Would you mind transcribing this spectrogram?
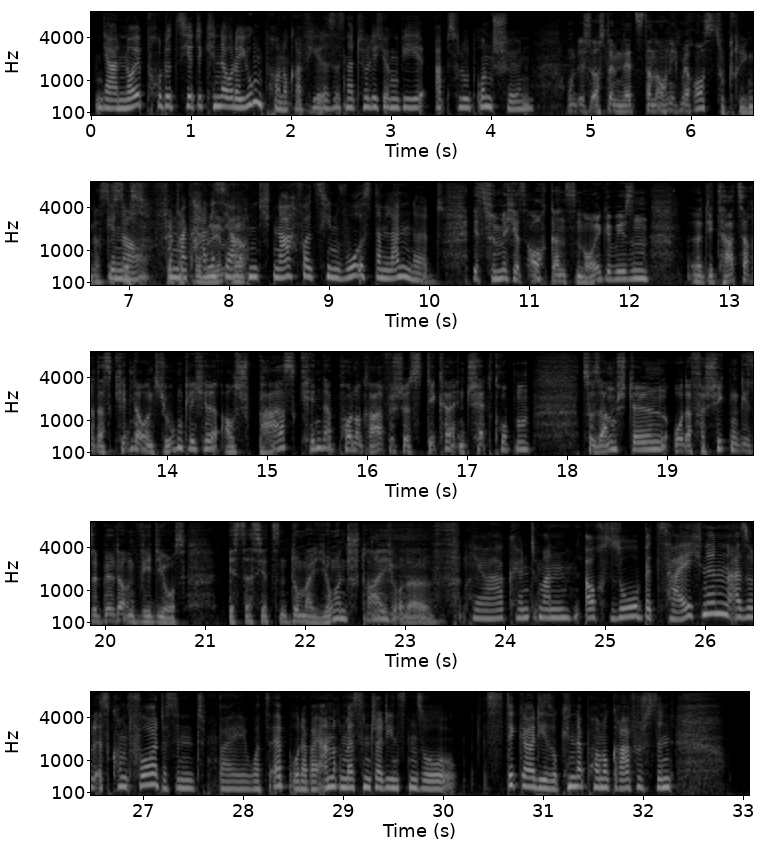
ja, neu produzierte Kinder- oder Jugendpornografie. Das ist natürlich irgendwie absolut unschön. Und ist aus dem Netz dann auch nicht mehr rauszukriegen. Das genau. ist das fette Und man kann Problem. es ja, auch nicht nachvollziehen, wo es dann landet. Ist für mich jetzt auch ganz neu gewesen, äh, die Tatsache, dass Kinder und Jugendliche aus Spaß kinderpornografische Sticker in Chatgruppen zusammenstellen oder verschicken diese Bilder und Videos. Ist das jetzt ein dummer Jungenstreich oder? Ja, könnte man auch so bezeichnen. Also es kommt vor, das sind bei WhatsApp oder bei anderen Messenger-Diensten so Sticker, die so kinderpornografisch sind.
